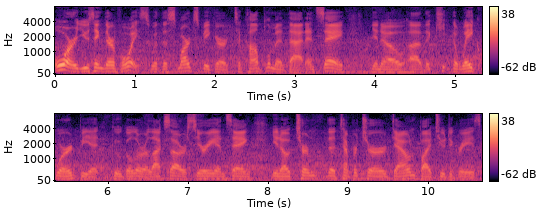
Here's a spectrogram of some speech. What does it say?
or using their voice with a smart speaker to complement that and say, you know, uh, the key, the wake word, be it Google or Alexa or Siri, and saying, you know, turn the temperature down by two degrees.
